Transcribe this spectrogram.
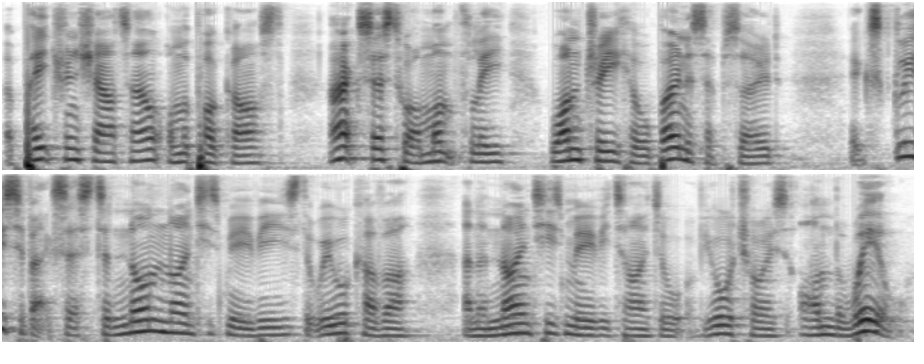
a patron shout out on the podcast, access to our monthly One Tree Hill bonus episode, exclusive access to non 90s movies that we will cover, and a 90s movie title of your choice on the wheel.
